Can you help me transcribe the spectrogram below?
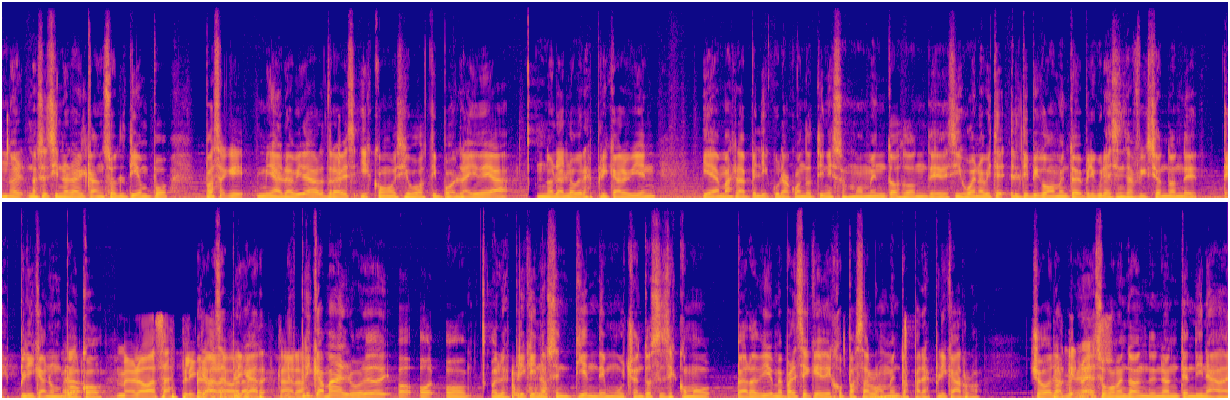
no, sé si no le alcanzó el tiempo. Pasa que, mira, la vi a ver otra vez y es como decís vos, tipo, la idea no la logra explicar bien y además la película, cuando tiene esos momentos donde decís, bueno, viste el típico momento de película de ciencia ficción donde te explican un poco. me lo vas a explicar. Me lo vas a explicar. Lo explica mal, boludo. O, lo explica y no se entiende mucho. Entonces es como perdido. Me parece que dejó pasar los momentos para explicarlo. Yo la primera vez es un momento donde no entendí nada.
